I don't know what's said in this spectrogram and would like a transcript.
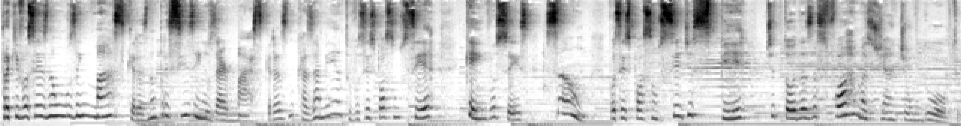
para que vocês não usem máscaras, não precisem usar máscaras no casamento, vocês possam ser quem vocês são, vocês possam se despir de todas as formas diante um do outro,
